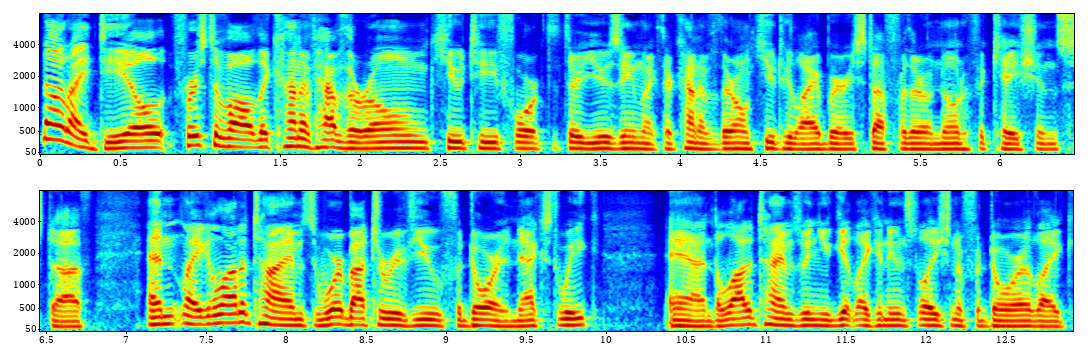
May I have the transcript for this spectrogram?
not ideal. First of all, they kind of have their own Qt fork that they're using, like they're kind of their own Qt library stuff for their own notification stuff. And like a lot of times, we're about to review Fedora next week. And a lot of times when you get like a new installation of Fedora, like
